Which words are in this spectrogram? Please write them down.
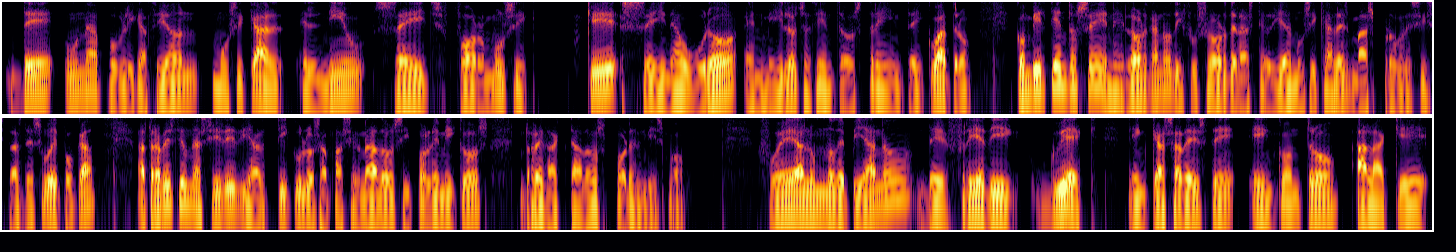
de una publicación musical, el New Sage for Music, que se inauguró en 1834, convirtiéndose en el órgano difusor de las teorías musicales más progresistas de su época a través de una serie de artículos apasionados y polémicos redactados por él mismo. Fue alumno de piano de Friedrich Wieck. En casa de este encontró a la que,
